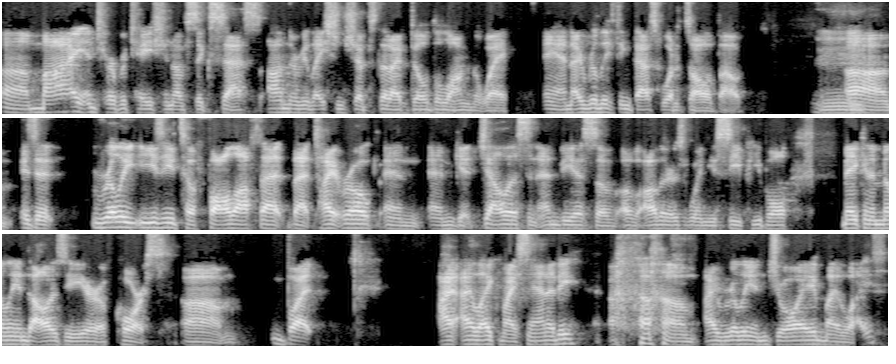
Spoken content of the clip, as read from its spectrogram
uh, my interpretation of success on the relationships that I build along the way, and I really think that's what it's all about. Mm. Um, is it really easy to fall off that that tightrope and and get jealous and envious of of others when you see people making a million dollars a year? Of course, um, but I, I like my sanity. um, I really enjoy my life.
